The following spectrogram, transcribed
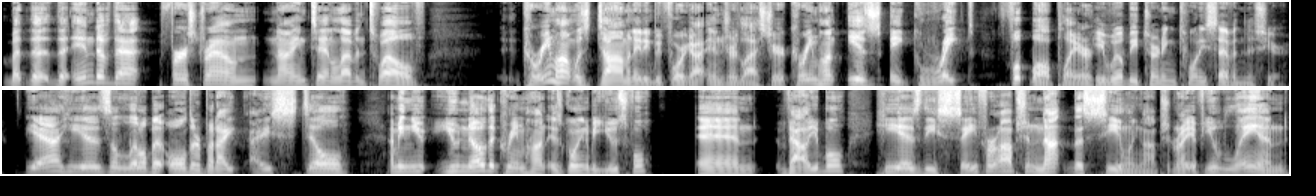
but the the end of that first round 9 10 11 12 Kareem Hunt was dominating before he got injured last year. Kareem Hunt is a great football player. He will be turning 27 this year. Yeah, he is a little bit older, but I I still I mean you you know that Kareem Hunt is going to be useful and valuable. He is the safer option, not the ceiling option, right? If you land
